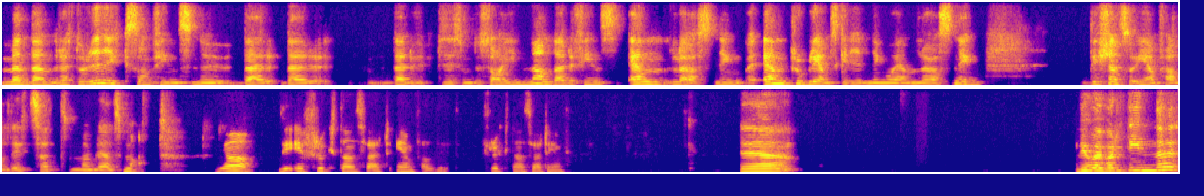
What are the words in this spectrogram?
Men den retorik som finns nu där, där, där du, precis som du sa innan, där det finns en lösning, en problemskrivning och en lösning. Det känns så enfaldigt så att man blir alldeles matt. Ja, det är fruktansvärt enfaldigt. Fruktansvärt enfaldigt. Eh, vi har ju varit inne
